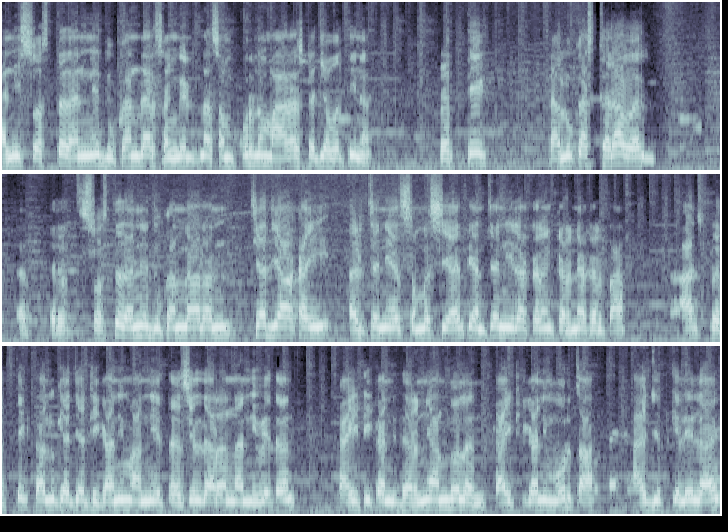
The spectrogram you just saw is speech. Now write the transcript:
आणि स्वस्त धान्य दुकानदार संघटना संपूर्ण महाराष्ट्राच्या वतीनं प्रत्येक तालुका स्तरावर र- स्वस्त धान्य दुकानदारांच्या ज्या काही अडचणी आहेत समस्या आहेत त्यांचं निराकरण करण्याकरता आज प्रत्येक तालुक्याच्या ठिकाणी मान्य तहसीलदारांना निवेदन काही ठिकाणी धरणे आंदोलन काही ठिकाणी मोर्चा आयोजित केलेला आहे.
